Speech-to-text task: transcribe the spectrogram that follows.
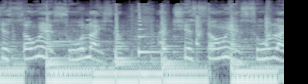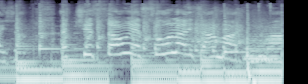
ချစ်ဆုံးရဲ့ဆိုးလိုက်စမ်းအချစ်ဆုံးရဲ့ဆိုးလိုက်စမ်းအချစ်ဆုံးရဲ့ဆိုးလိုက်စမ်းပါဒီမှာ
